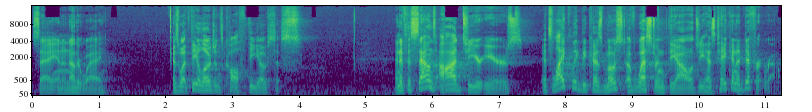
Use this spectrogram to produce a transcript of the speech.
say in another way, is what theologians call theosis. And if this sounds odd to your ears, it's likely because most of Western theology has taken a different route,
